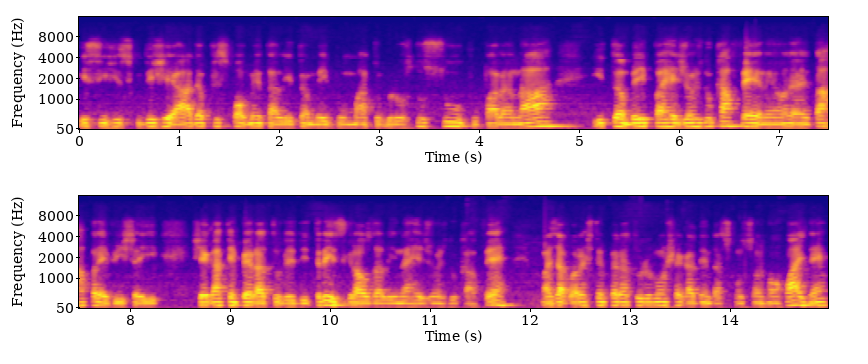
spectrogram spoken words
esse risco de geada, principalmente ali também para o Mato Grosso do Sul, para o Paraná e também para regiões do café, né? Onde estava previsto aí chegar a temperatura de 3 graus ali nas regiões do café, mas agora as temperaturas vão chegar dentro das condições normais, né?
